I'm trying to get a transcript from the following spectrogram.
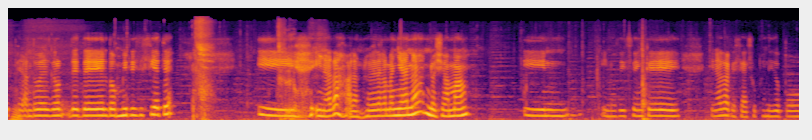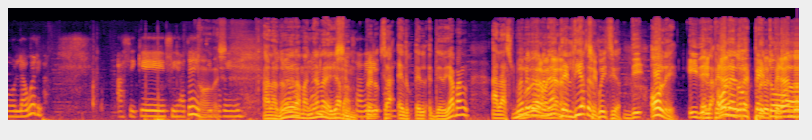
esperando desde, desde el 2017. Y, y nada, a las 9 de la mañana nos llaman y, y nos dicen que, que nada, que se ha suspendido por la huelga. Así que fíjate, el No, tipo que. A las que 9 de la mañana le llaman. pero- O sea, el, el- le llaman a las 9 de la, mañana, del día del Sí. juicio. Di- Ole. y de, El- esperando, ole el pero respeto. esperando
